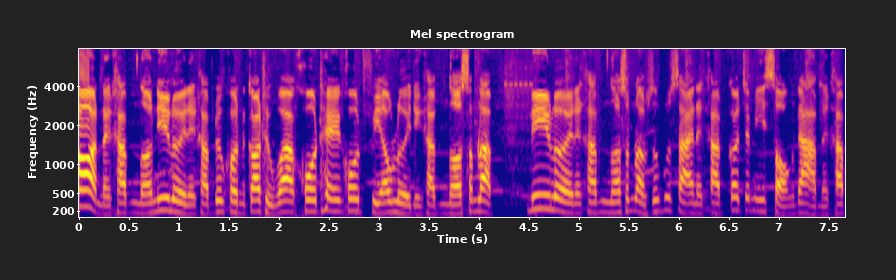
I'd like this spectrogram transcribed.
นอนนะครับเนาะนี่เลยนะครับทุกคนก็ถือว่าโคตรเท่โคตรเฟี้ยวเลยนะครับเนาะสำหรับนี่เลยนะครับเนาะสำหรับซุปเปอร์ไซน์นะครับก็จะมี 2 ดาบนะครับ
